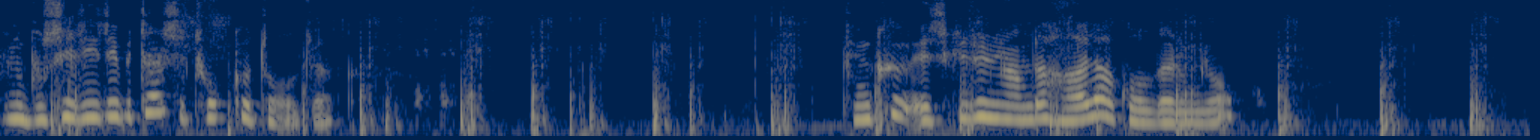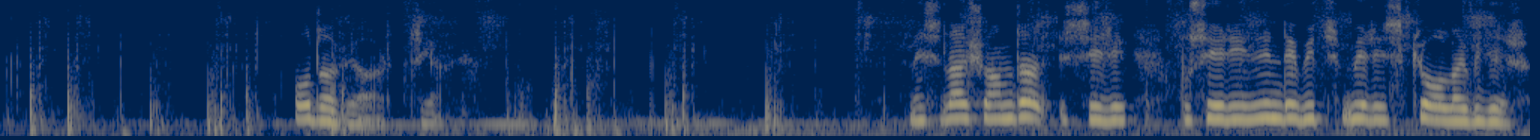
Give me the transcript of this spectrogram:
Hani bu seride biterse çok kötü olacak. Çünkü eski dünyamda hala kollarım yok. O da bir artı yani. Mesela şu anda seri bu serinin de bitme riski olabilir.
